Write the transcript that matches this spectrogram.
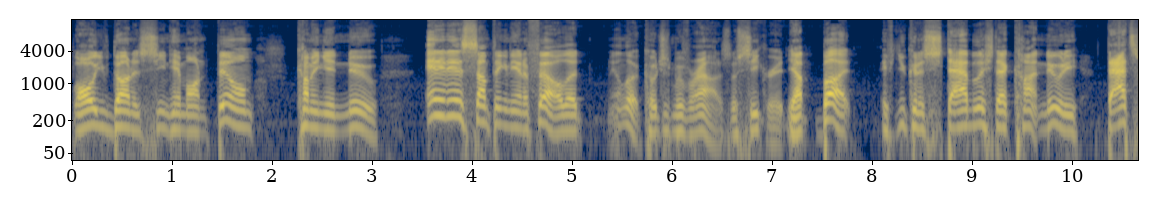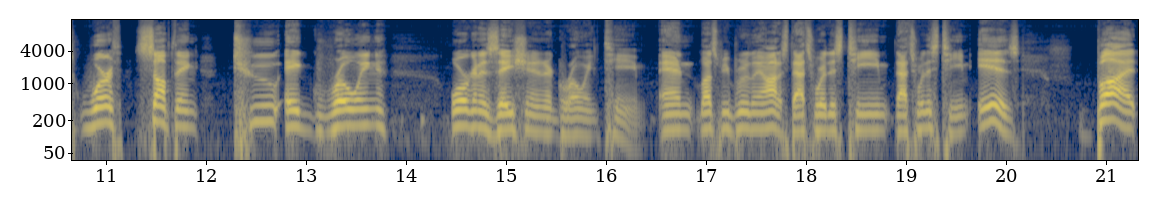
all you've done is seen him on film coming in new. And it is something in the NFL that, you know, look, coaches move around. It's no secret. Yep. But if you can establish that continuity, that's worth something to a growing organization and a growing team. And let's be brutally honest, that's where this team that's where this team is. But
